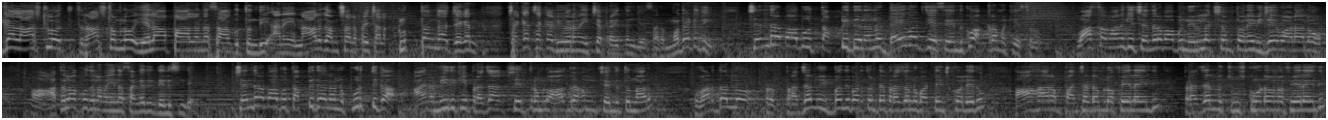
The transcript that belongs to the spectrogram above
ఇక లాస్ట్లో రాష్ట్రంలో ఎలా పాలన సాగుతుంది అనే నాలుగు అంశాలపై చాలా క్లుప్తంగా జగన్ చకచక వివరణ ఇచ్చే ప్రయత్నం చేశారు. మొదటిది చంద్రబాబు తప్పిదులను డైవర్ట్ చేసేందుకు అక్రమ కేసులు. వాస్తవానికి చంద్రబాబు నిర్లక్ష్యంతోనే విజయవాడలో అతలాకుతలమైన సంగతి తెలిసిందే. చంద్రబాబు తప్పిదాలను పూర్తిగా ఆయన మీదికి ప్రజాక్షేత్రంలో ఆగ్రహం చెందుతున్నారు. వరదల్లో ప్ర- ప్రజలు ఇబ్బంది పడుతుంటే ప్రజలను పట్టించుకోలేదు. ఆహారం పంచడంలో ఫెయిల్ అయింది ప్రజలను చూసుకోవడంలో ఫెయిల్ అయింది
